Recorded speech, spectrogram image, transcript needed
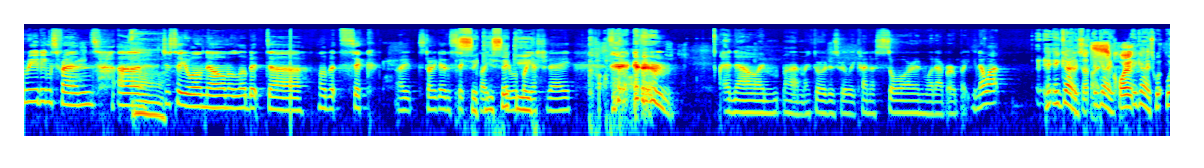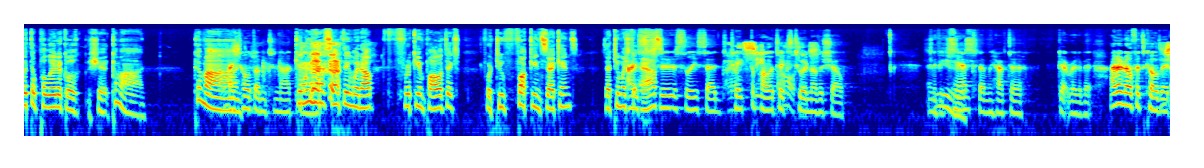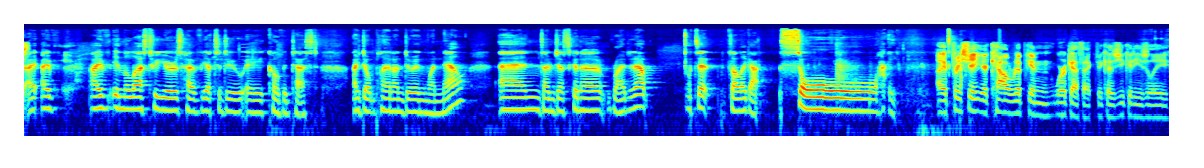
Greetings, friends. Uh, just so you all know, I'm a little bit, uh, a little bit sick. I started getting sick Sicky, like day before sicky. yesterday, and now I'm uh, my throat is really kind of sore and whatever. But you know what? Hey, hey, guys, hey guys, quite- hey guys, with, with the political shit, come on, come on. I told them to not. Can uh, we have something without freaking politics for two fucking seconds? Is that too much to I ask? seriously said don't take the any politics, to another show. And if you can't, then we have to get rid of it. I don't know if it's COVID. I, I've I've in the last two years have yet to do a COVID test. I don't plan on doing one now, and I'm just gonna ride it out. That's it. That's all I got. So hi. I appreciate your Cal Ripken work ethic because you could easily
